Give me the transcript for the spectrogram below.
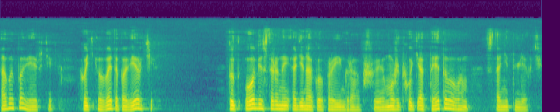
а вы поверьте – Хоть в это поверьте, тут обе стороны одинаково проигравшие. Может, хоть от этого вам станет легче.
